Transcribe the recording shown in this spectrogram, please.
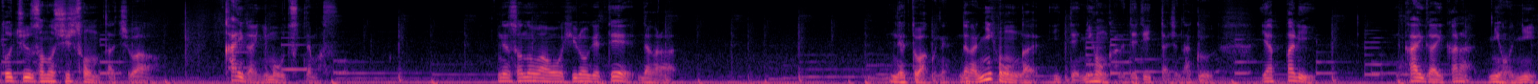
途中その子孫たちは海外にも移ってます。でその輪を広げてだからネットワークね。だから日本がいて日本から出ていったじゃなくやっぱり海外から日本に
